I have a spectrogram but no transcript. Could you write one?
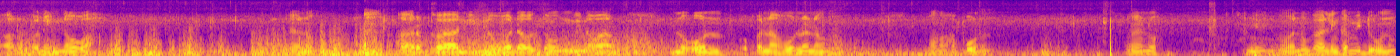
Arka ni Noah. Ano? Arka ni Noah daw itong ginawa noon papanahonan ng mga Hapon. Ano? Yun yung mga ano galing kami doon. No?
